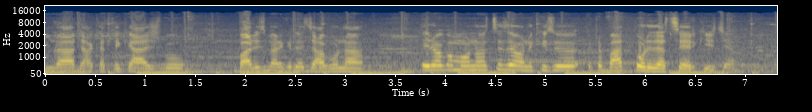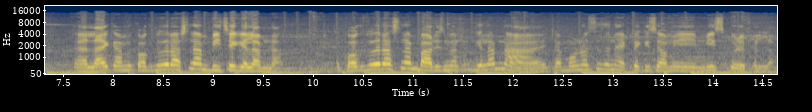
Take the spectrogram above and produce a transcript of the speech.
আমরা ঢাকা থেকে আসব বারিজ মার্কেটে যাব না। এরকম মনে হচ্ছে যে অনেক কিছু একটা বাদ পড়ে যাচ্ছে আর কি এটা লাইক আমি কক্সবাজার আসলাম বিচে গেলাম না। কক্সবাজার আসলাম বারিজ মার্কেট গেলাম না, এটা মনে হচ্ছে যে না একটা কিছু আমি মিস করে ফেললাম।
